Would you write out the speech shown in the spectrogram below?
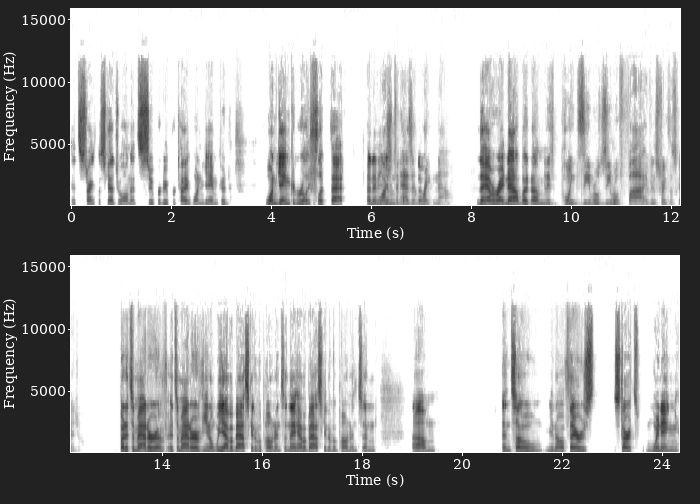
It's strength of schedule and it's super duper tight. One game could one game could really flip that at any Washington has it. So right now, They have it right now, but um, and it's point zero zero five in strength of schedule. but it's a matter of it's a matter of you know we have a basket of opponents and they have a basket of opponents and um and so you know if theirs starts winning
